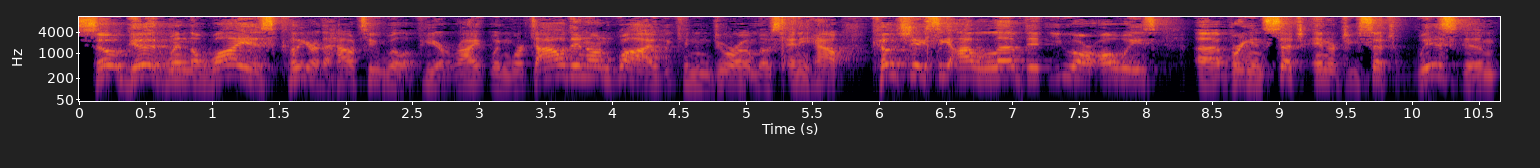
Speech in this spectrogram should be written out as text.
So good. When the why is clear, the how to will appear, right? When we're dialed in on why, we can endure almost anyhow. Coach JC, I loved it. You are always uh, bringing such energy, such wisdom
